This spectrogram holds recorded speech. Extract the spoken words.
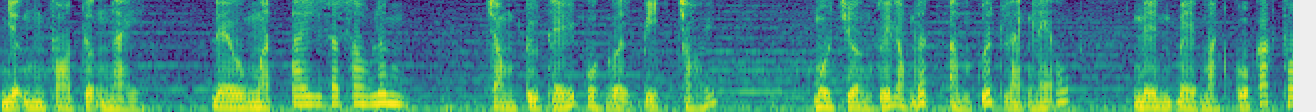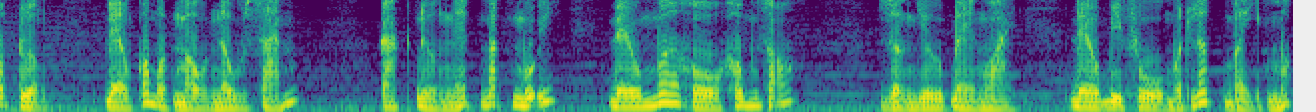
Những pho tượng này đều ngoặt tay ra sau lưng trong tư thế của người bị trói. Môi trường dưới lòng đất ẩm ướt lạnh lẽo nên bề mặt của các pho tượng đều có một màu nâu xám. Các đường nét mắt mũi đều mơ hồ không rõ, dường như bề ngoài đều bị phủ một lớp vảy mốc.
